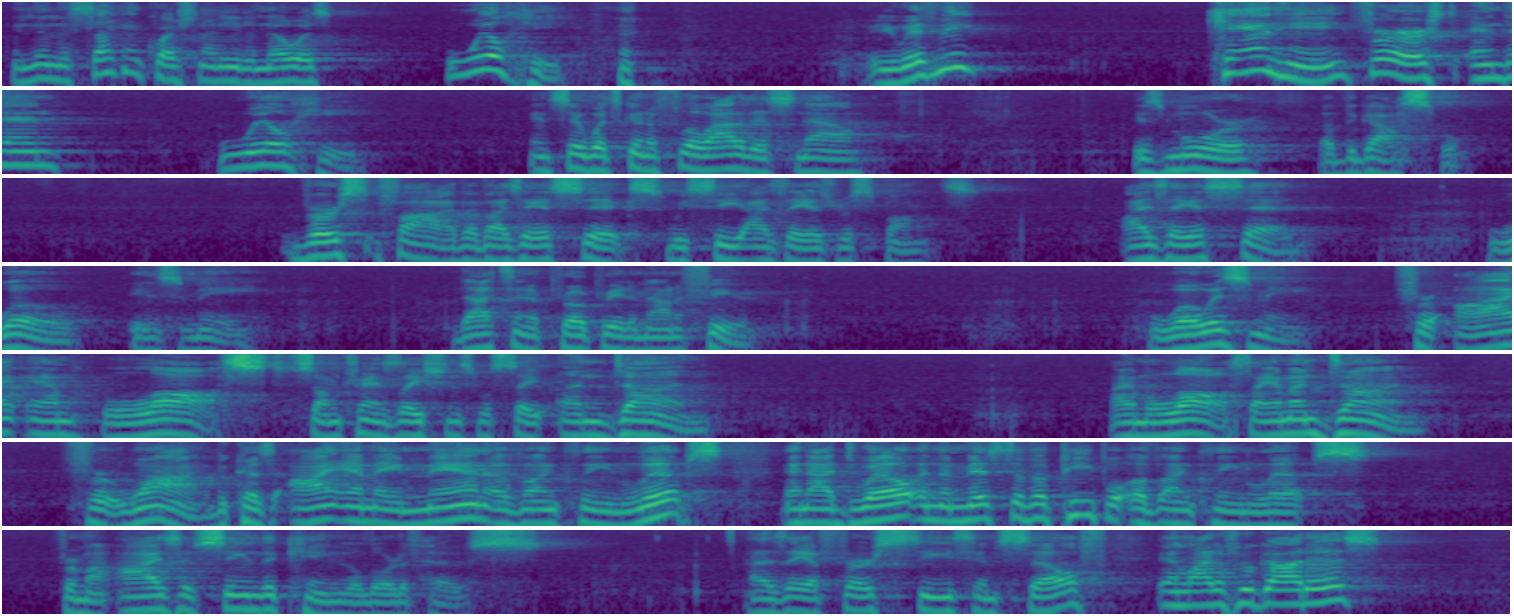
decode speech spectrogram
And then the second question I need to know is will He? Are you with me? Can He first, and then will He? And so, what's going to flow out of this now is more of the gospel. Verse 5 of Isaiah 6, we see Isaiah's response. Isaiah said, Woe is me. That's an appropriate amount of fear. Woe is me, for I am lost. Some translations will say undone. I am lost. I am undone. For why? Because I am a man of unclean lips, and I dwell in the midst of a people of unclean lips. For my eyes have seen the King, the Lord of hosts. Isaiah first sees himself in light of who God is.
